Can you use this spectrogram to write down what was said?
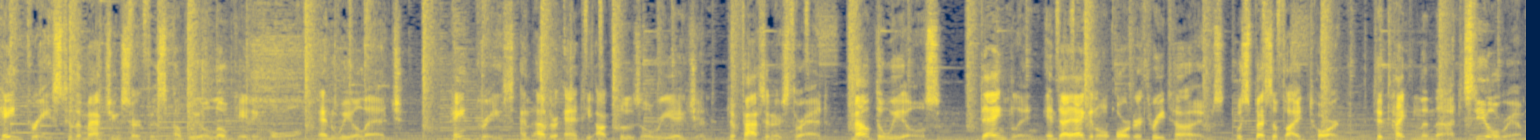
Paint grease to the matching surface of wheel locating hole and wheel edge. Paint grease and other anti-occlusal reagent to fastener's thread. Mount the wheels, dangling in diagonal order three times with specified torque to tighten the nut. Steel rim,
